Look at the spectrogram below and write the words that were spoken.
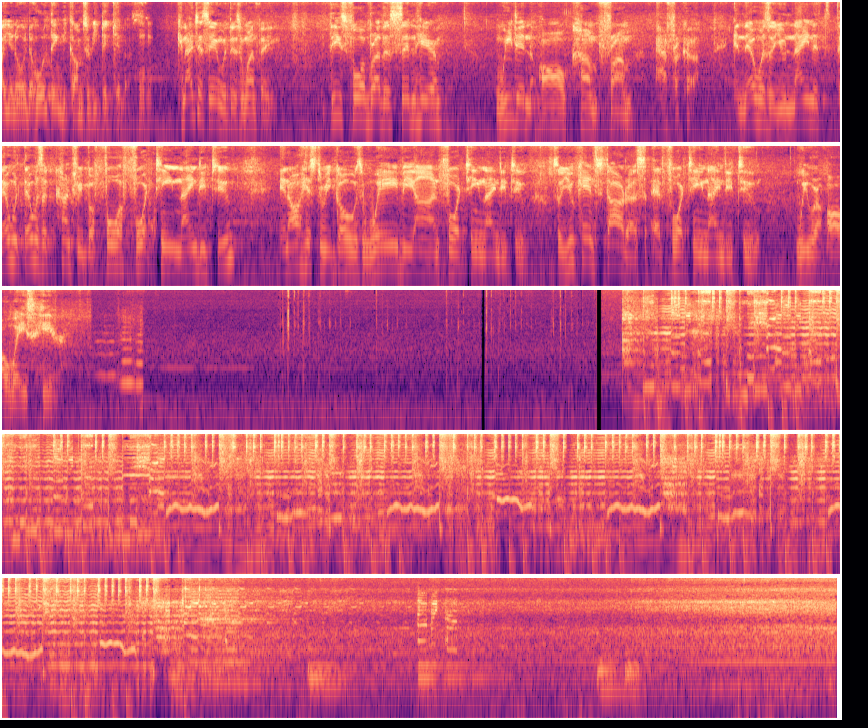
uh, you know, the whole thing becomes ridiculous. Mm-hmm. Can I just end with this one thing? These four brothers sitting here, we didn't all come from Africa. And there was a united, there was, there was a country before 1492 and our history goes way beyond 1492. So you can't start us at 1492. We were always here.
